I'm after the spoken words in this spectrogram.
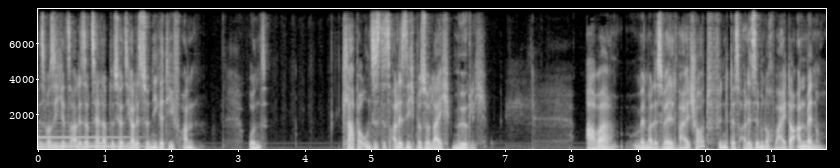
Das, was ich jetzt alles erzählt habe, das hört sich alles so negativ an. Und klar, bei uns ist das alles nicht mehr so leicht möglich. Aber wenn man das weltweit schaut, findet das alles immer noch weiter Anwendung.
